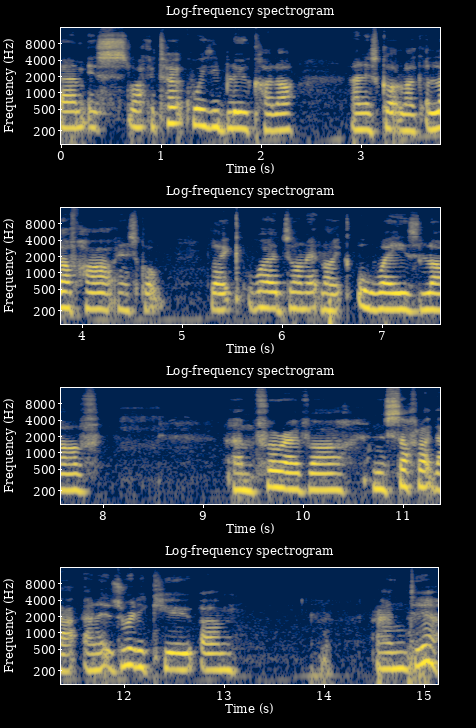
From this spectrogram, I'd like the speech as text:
Um, it's like a turquoisey blue colour and it's got like a love heart and it's got like words on it like always love um, forever and stuff like that and it's really cute um, and yeah.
